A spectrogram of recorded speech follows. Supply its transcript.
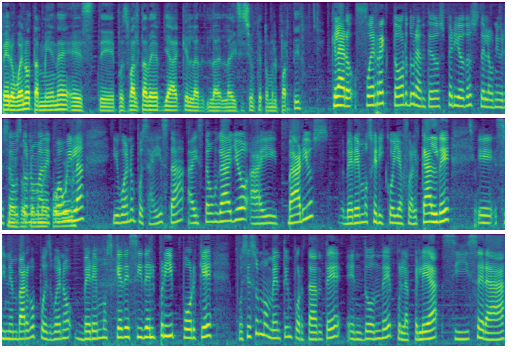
Pero bueno, también eh, este, pues falta ver ya que la, la- la decisión que tome el partido. Claro, fue rector durante dos periodos de la Universidad Autónoma, de Coahuila. Y bueno, pues ahí está, ahí está un gallo, hay varios. Veremos, Jericó ya fue alcalde. Eh, sin embargo, pues bueno, veremos qué decide el PRI porque pues es un momento importante en donde pues la pelea sí será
